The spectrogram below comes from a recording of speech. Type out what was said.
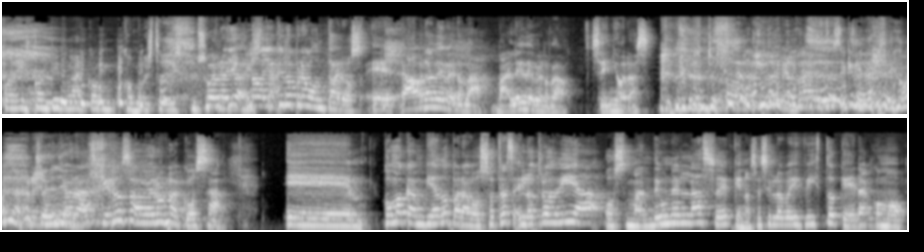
Podéis continuar con, con vuestro discurso. Bueno, yo, no, yo quiero preguntaros, eh, ahora de verdad, ¿vale? De verdad, señoras. Señoras, quiero saber una cosa. Eh, ¿Cómo ha cambiado para vosotras? El otro día os mandé un enlace, que no sé si lo habéis visto, que era como,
